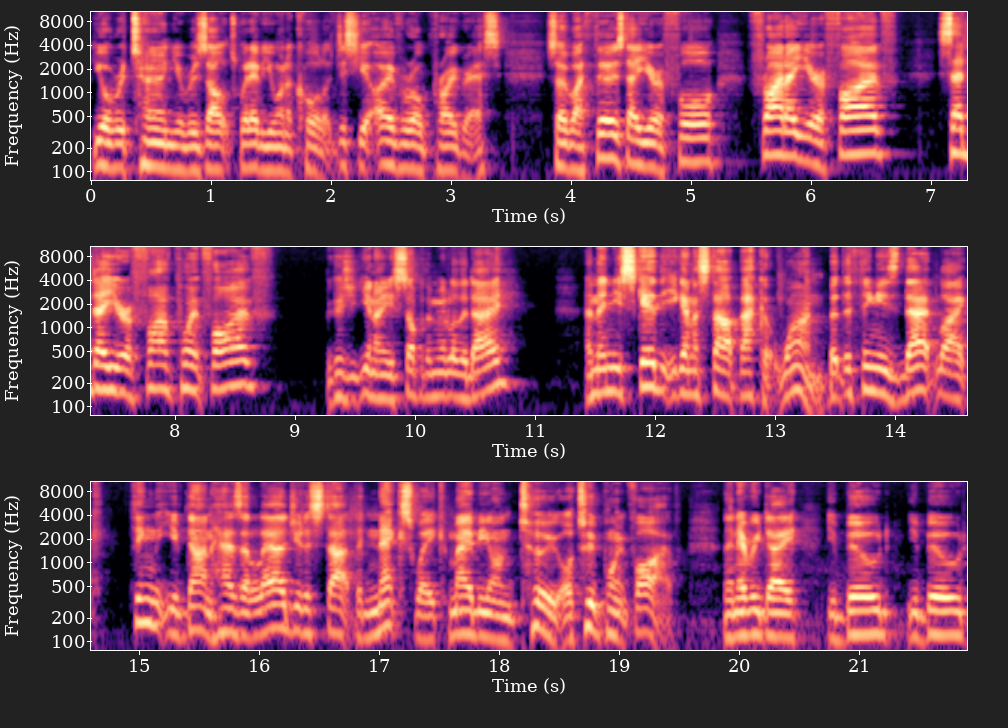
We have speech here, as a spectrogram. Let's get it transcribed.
your return, your results, whatever you want to call it, just your overall progress. So by Thursday you're a four, Friday you're a five, Saturday you're a five point five because you, know you stop at the middle of the day, and then you're scared that you're going to start back at one. But the thing is that like thing that you've done has allowed you to start the next week maybe on 2 or 2.5. Then every day you build, you build,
